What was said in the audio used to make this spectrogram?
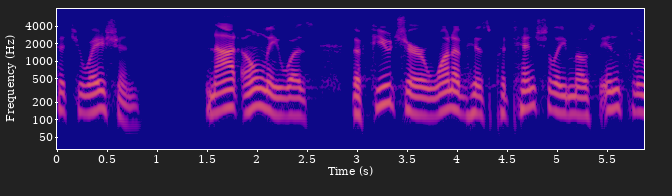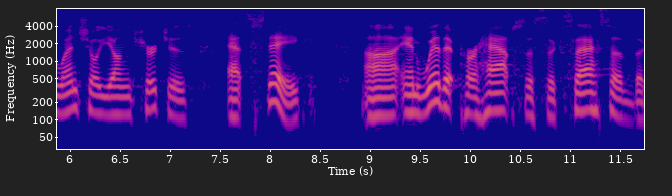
situation. Not only was the future one of his potentially most influential young churches at stake, uh, and with it perhaps the success of the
